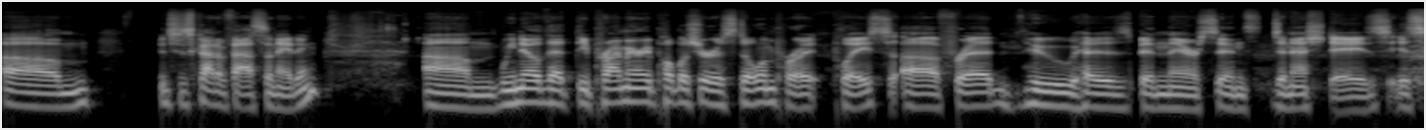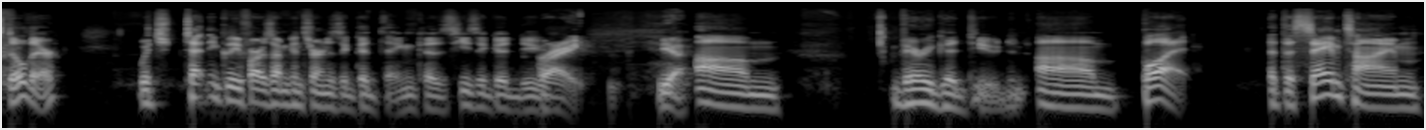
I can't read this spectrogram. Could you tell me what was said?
um, which is kind of fascinating. Um, we know that the primary publisher is still in pr- place. Uh, Fred, who has been there since Dinesh days, is still there, which technically, as far as I'm concerned, is a good thing because he's a good dude. Right. Yeah. Um, very good dude. Um, but at the same time,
